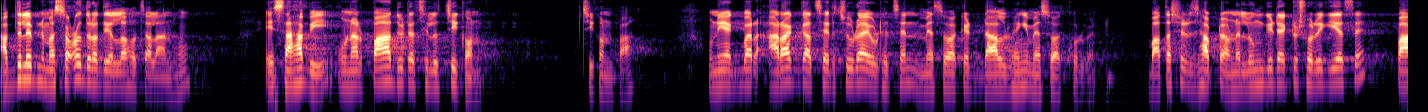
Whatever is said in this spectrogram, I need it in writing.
আব্দুল ইবনে মাসউদ রাদিয়াল্লাহু তাআলা আনহু, এই সাহাবি ওনার পা দুইটা ছিল চিকন চিকন পা। উনি একবার আরাক গাছের চূড়ায় উঠেছেন, মেসোয়াকের ডাল ভেঙে মেসোয়াক করবেন। বাতাসের ঝাপটা, ওনার লুঙ্গিটা একটু সরে গিয়েছে, পা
